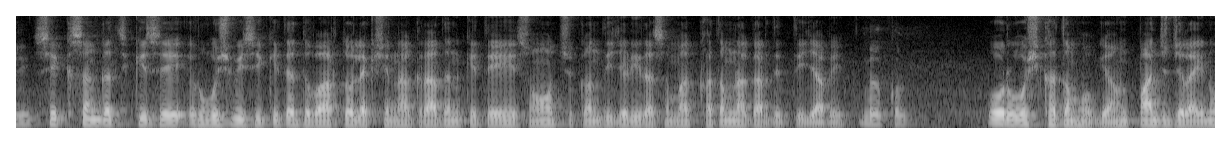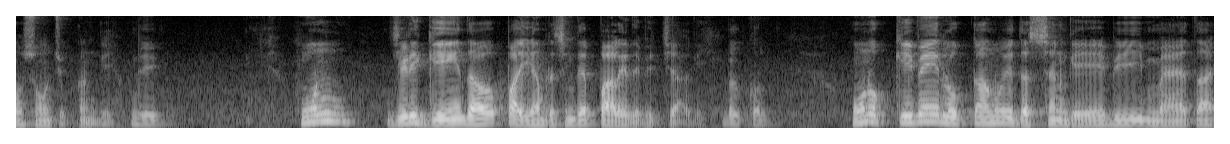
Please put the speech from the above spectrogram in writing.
ਜੀ। ਸਿੱਖ ਸੰਗਤ 'ਚ ਕਿਸੇ ਰੋਸ਼ ਵੀ ਸੀ ਕਿਤੇ ਦੁਬਾਰ ਤੋਂ ਇਲੈਕਸ਼ਨ ਨਾ ਕਰਾ ਦੇਣ ਕਿਤੇ ਇਹ ਸਹੁੰ ਚੁੱਕਣ ਦੀ ਜਿਹੜੀ ਰਸਮ ਆ ਖਤਮ ਨਾ ਕਰ ਦਿੱਤੀ ਜਾਵੇ। ਬਿਲਕੁਲ। ਉਹ ਰੋਸ਼ ਖਤਮ ਹੋ ਗਿਆ। ਹੁਣ 5 ਜੁਲਾਈ ਨੂੰ ਸਹੁੰ ਚੁੱਕਣਗੇ। ਜੀ। ਹੁਣ ਜਿਹੜੀ ਗੇਂਦ ਆ ਉਹ ਭਾਈ ਅਮਰਿਤ ਸਿੰਘ ਦੇ ਪਾਲੇ ਦੇ ਵਿੱਚ ਆ ਗਈ। ਬਿਲਕੁਲ। ਹੁਣ ਉਹ ਕਿਵੇਂ ਲੋਕਾਂ ਨੂੰ ਇਹ ਦੱਸਣਗੇ ਵੀ ਮੈਂ ਤਾਂ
